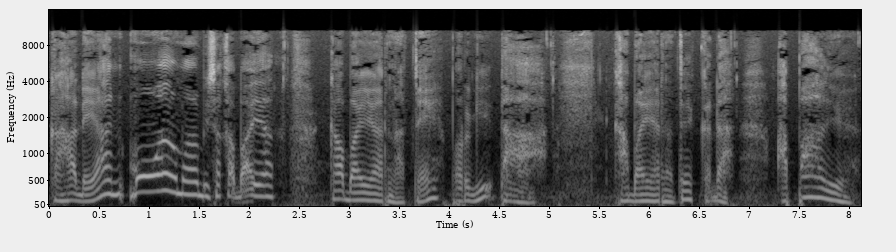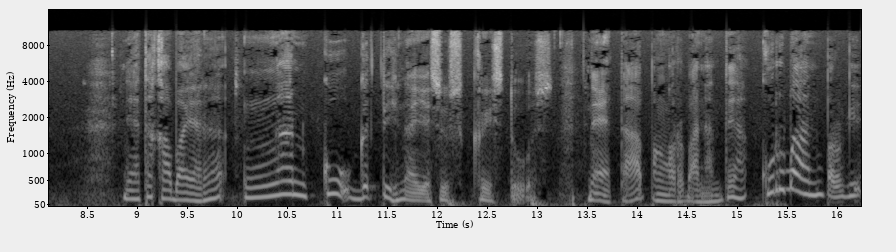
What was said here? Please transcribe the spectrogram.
kehadean mual mal bisa kabayar. Kabayar nate pergitah kabayar nate kedah. Apal ya nyata kabayana nganku getih na Yesus Kristus. Neta pengorbanan teh kurban pergi.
